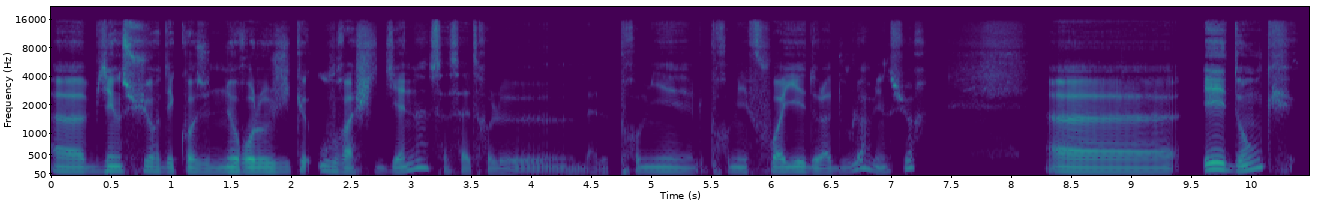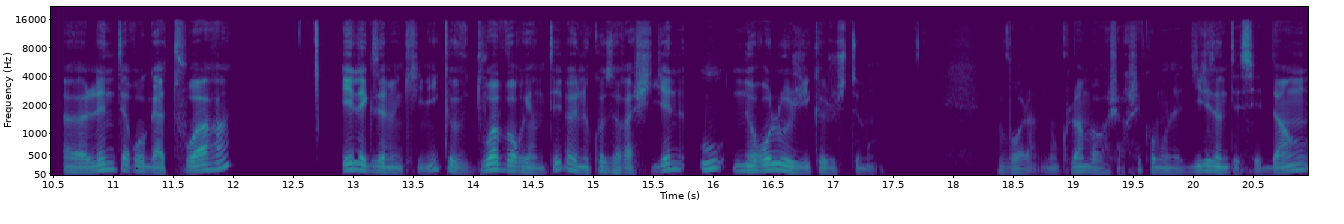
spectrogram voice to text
bien sûr, des causes neurologiques ou rachidiennes, ça, ça va être le, bah, le 1er le 1er foyer de la douleur, bien sûr. Et donc, l'interrogatoire et l'examen clinique doivent orienter vers une cause rachidienne ou neurologique, justement. Voilà, donc là, on va rechercher, comme on a dit, les antécédents,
